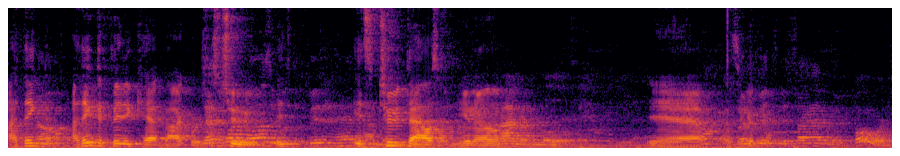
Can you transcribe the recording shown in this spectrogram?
I think No. I think the fitted cap backwards That's is what two. it was. It was It's, the fitted hat. it's I mean- two thousand. You know. I'm a little fan to do that. Yeah. Okay, That's a but if, good. it, if I have the Forward,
